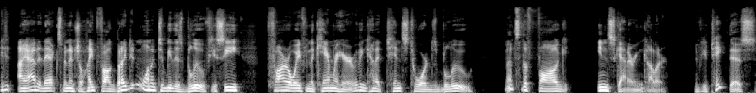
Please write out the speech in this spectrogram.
I, did, I added exponential height fog, but I didn't want it to be this blue. If you see far away from the camera here, everything kind of tints towards blue. That's the fog in scattering color. If you take this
